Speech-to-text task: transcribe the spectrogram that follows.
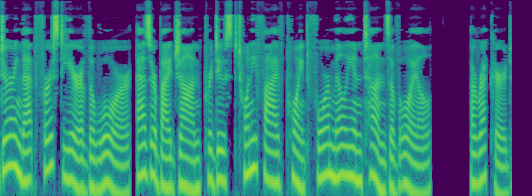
During that first year of the war, Azerbaijan produced 25.4 million tons of oil, a record.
